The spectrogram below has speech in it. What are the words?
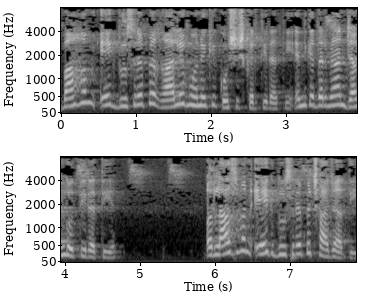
باہم ایک دوسرے پہ غالب ہونے کی کوشش کرتی رہتی ہیں، ان کے درمیان جنگ ہوتی رہتی ہے، اور لازمن ایک دوسرے پہ چھا جاتی۔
